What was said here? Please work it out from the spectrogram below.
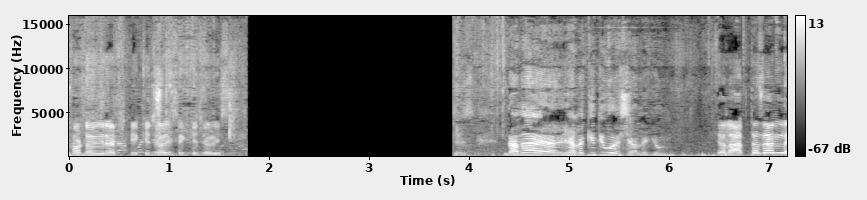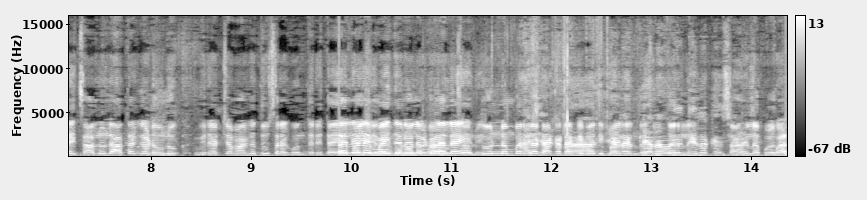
छोटा विराट एक्केचाळीस एक्केचाळीस. दादा ह्याला किती वर्ष आलं घेऊन? त्याला आत्ताच आणलाय चालूला आता घडवणूक. विराटच्या मागे दुसरा कोणतरी तयार. मैदानाला पळालाय. दोन नंबरला अच्छा, टाकाटाकी मध्ये पहिल्यांदा? चांगला पळ.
